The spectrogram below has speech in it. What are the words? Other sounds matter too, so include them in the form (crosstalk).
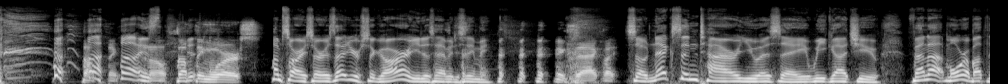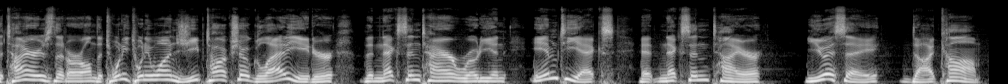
something. (laughs) Know, something worse. I'm sorry, sir. Is that your cigar? Are you just happy to see me? (laughs) exactly. So, Nexen Tire USA, we got you. Found out more about the tires that are on the 2021 Jeep Talk Show Gladiator, the Nexen Tire Roadian MTX at nexentireusa.com.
